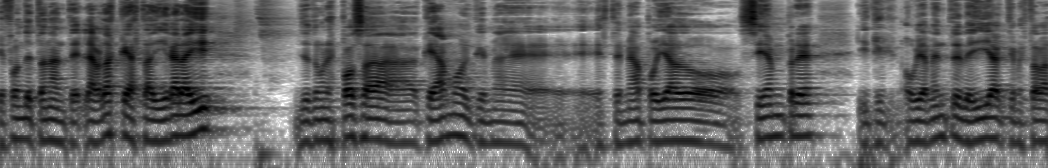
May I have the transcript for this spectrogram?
que fue un detonante. La verdad es que hasta llegar ahí, yo tengo una esposa que amo y que me, este, me ha apoyado siempre y que obviamente veía que me estaba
